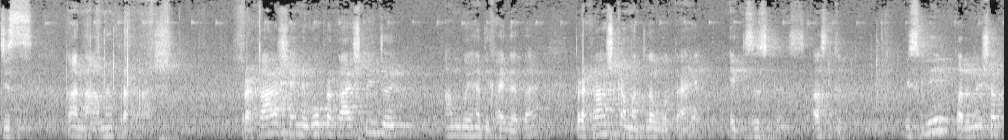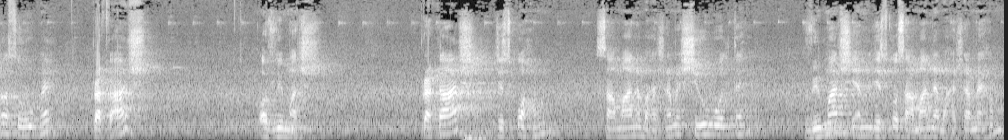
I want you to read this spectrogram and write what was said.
जिसका नाम है प्रकाश। प्रकाश यानी वो प्रकाश नहीं जो हमको यहाँ दिखाई देता है। प्रकाश का मतलब होता है एग्जिस्टेंस अस्तित्व। इसलिए परमेश्वर का स्वरूप है प्रकाश और विमर्श। प्रकाश जिसको हम सामान्य भाषा में शिव बोलते हैं। विमर्श यानी जिसको सामान्य भाषा में हम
